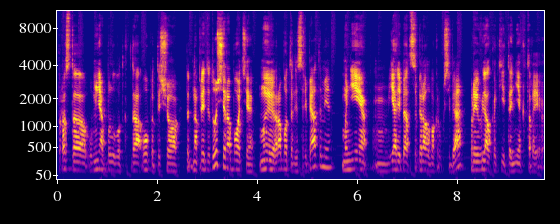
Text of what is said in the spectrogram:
просто у меня был вот когда опыт еще на предыдущей работе, мы работали с ребятами, мне, я ребят собирал вокруг себя, проявлял какие-то некоторые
